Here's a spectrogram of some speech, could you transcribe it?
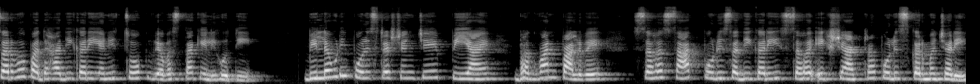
सर्व पदाधिकारी यांनी चोख व्यवस्था केली होती. भिलवडी पोलीस स्टेशनचे पी आय भगवान पालवे सह सात पोलीस अधिकारी सह एकशे अठरा पोलीस कर्मचारी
